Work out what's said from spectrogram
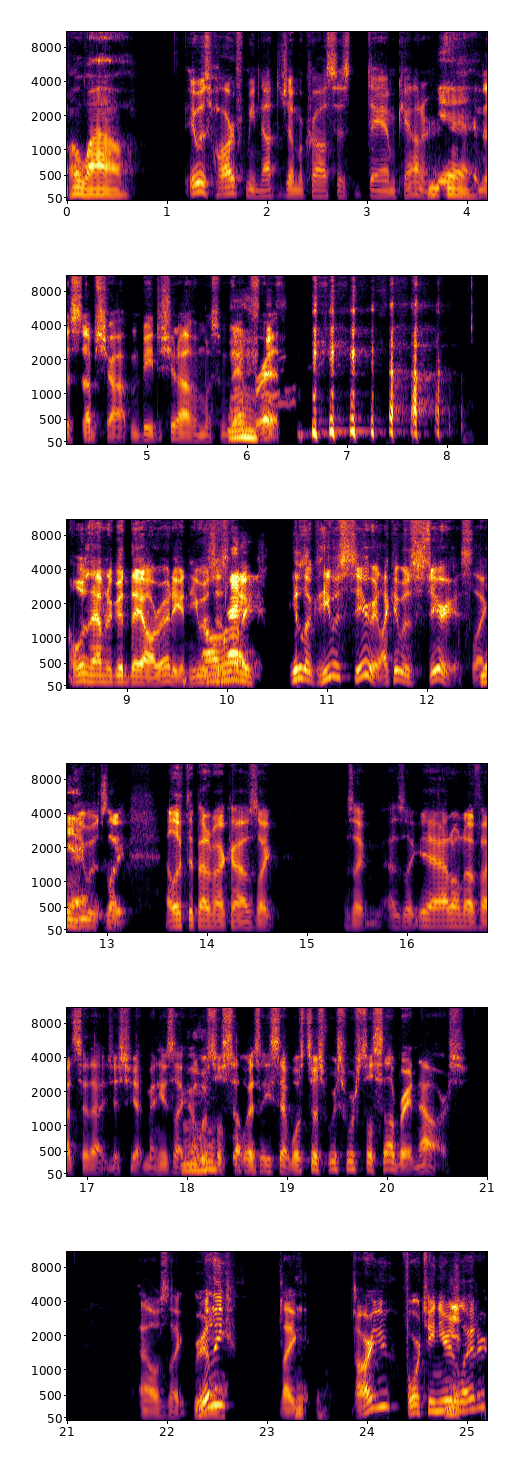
Oh, wow. It was hard for me not to jump across this damn counter yeah. in the sub shop and beat the shit out of him with some damn mm-hmm. bread. I wasn't having a good day already. And he was already. just like, he looked, he was serious. Like it was serious. Like yeah. he was like, I looked up at him. I was like, I was like, I was like, yeah, I don't know if I'd say that just yet, man. He's like, mm-hmm. oh, we're mm-hmm. still celebrating. He said, we're still we're, still celebrating ours. And I was like, really? Yeah. Like, yeah. are you 14 years yeah. later?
